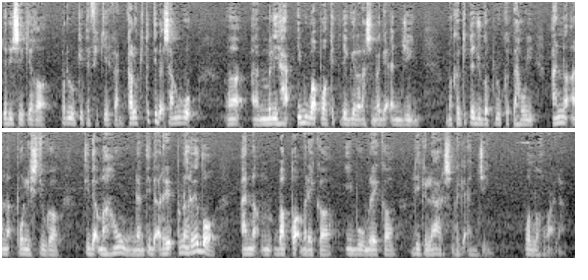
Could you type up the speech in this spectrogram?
Jadi saya kira perlu kita fikirkan. Kalau kita tidak sanggup uh, uh, melihat ibu bapa kita digelar sebagai anjing, maka kita juga perlu ketahui anak-anak polis juga tidak mahu dan tidak re- pernah redha anak bapa mereka, ibu mereka digelar sebagai anjing. Wallahu a'lam.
